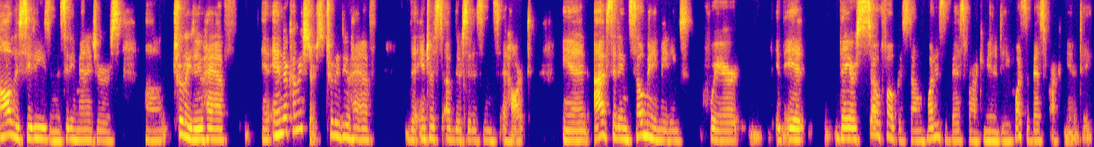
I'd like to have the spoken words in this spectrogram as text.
all the cities and the city managers uh, truly do have, and, and their commissioners truly do have the interest of their citizens at heart. And I've sat in so many meetings where it, it they are so focused on what is the best for our community what's the best for our community.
